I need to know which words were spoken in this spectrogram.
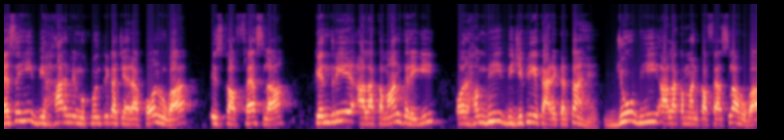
ऐसे ही बिहार में मुख्यमंत्री का चेहरा कौन होगा, इसका फैसला केंद्रीय आलाकमान करेगी और हम भी बीजेपी के कार्यकर्ता हैं। जो भी आलाकमान का फैसला होगा,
